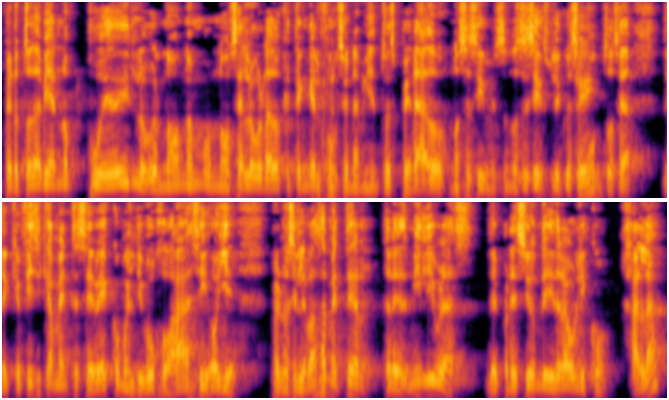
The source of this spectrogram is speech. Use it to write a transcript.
pero todavía no puede, no, no, no se ha logrado que tenga el funcionamiento esperado. No sé si, no sé si explico ese Sí. punto. O sea, de que físicamente se ve como el dibujo. Ah, sí, oye, pero si le vas a meter 3000 libras de presión de hidráulico, ¿jala?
